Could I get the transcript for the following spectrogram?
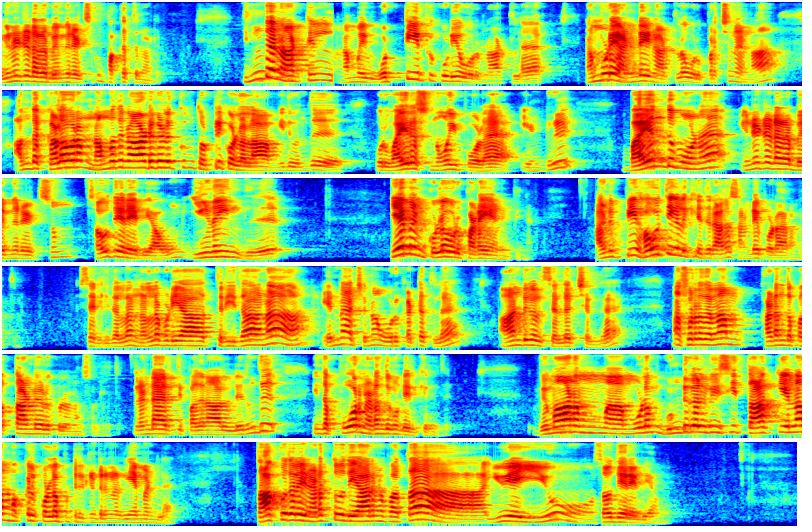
யுனைடெட் அரப் எமிரேட்ஸுக்கும் பக்கத்து நாடு. இந்த நாட்டில் நம்மை ஒட்டி இருக்கக்கூடிய ஒரு நாட்டில் நம்முடைய அண்டை நாட்டில் ஒரு பிரச்சனைனா அந்த கலவரம் நமது நாடுகளுக்கும் தொற்றிக் கொள்ளலாம். இது வந்து ஒரு வைரஸ் நோய் போல என்று பயந்து போன யுனைடெட் அரப் எமிரேட்ஸும் சவுதி அரேபியாவும் இணைந்து ஏமனுக்குள்ள ஒரு படையை அனுப்பின. அனுப்பி ஹவுத்திகளுக்கு எதிராக சண்டை போட ஆரம்பித்தன சரி இதெல்லாம் நல்லபடியாக தெரியுதானா என்னாச்சுன்னா ஒரு கட்டத்தில் ஆண்டுகள் செல்ல செல்ல நான் சொல்கிறதெல்லாம் கடந்த பத்தாண்டுகளுக்குள்ள நான் சொல்கிறது ரெண்டாயிரத்தி பதினாலிருந்து இந்த போர் நடந்து கொண்டிருக்கிறது. விமானம் மூலம் குண்டுகள் வீசி தாக்கியெல்லாம் மக்கள் கொல்லப்பட்டிருக்கின்றனர் ஏமனில் தாக்குதலை நடத்துவது யாருன்னு பார்த்தா யுஏஇயும் சவுதி அரேபியாவும்.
